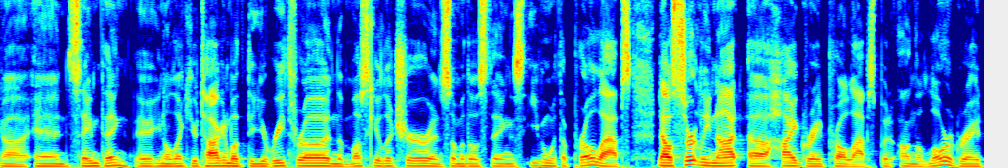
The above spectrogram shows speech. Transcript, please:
uh, and same thing. They, you know, like you're talking about the urethra and the musculature and some of those things. Even with a prolapse, now certainly not a high grade prolapse, but on the lower grade,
